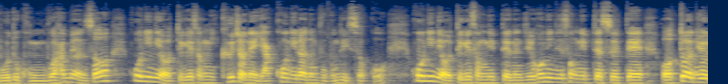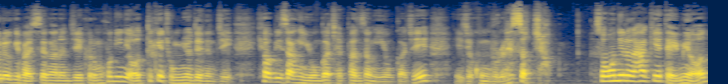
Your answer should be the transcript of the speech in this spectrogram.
모두 공부하면서 혼인이 어떻게 성립 그 전에 약혼이라는 부분도 있었고 혼인이 어떻게 성립되는지 혼인이 성립됐을 때 어떠한 효력이 발생하는지 그럼 혼인이 어떻게 종료되는지 협의 상 이용과 재판상 이용까지 이제 공부를 했었죠. 그래서 혼인을 하게 되면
